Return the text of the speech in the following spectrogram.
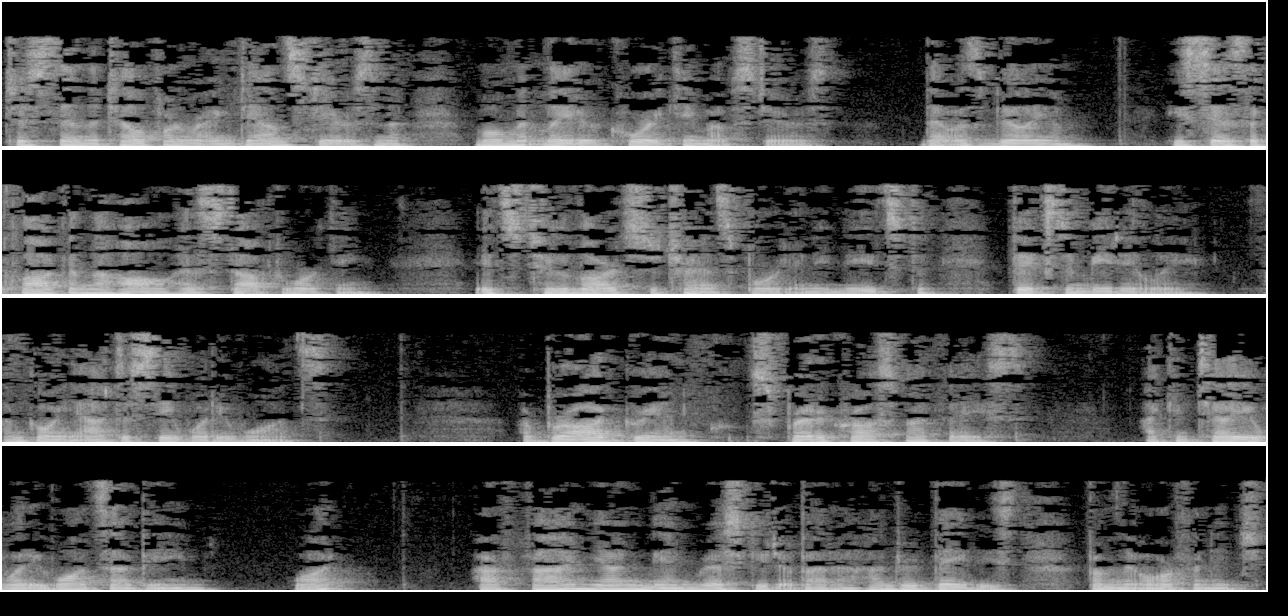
Just then the telephone rang downstairs and a moment later Corrie came upstairs. That was William. He says the clock in the hall has stopped working. It's too large to transport and he needs to fixed immediately. I'm going out to see what he wants. A broad grin spread across my face. I can tell you what he wants, I beamed. What? Our fine young men rescued about a hundred babies from the orphanage.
